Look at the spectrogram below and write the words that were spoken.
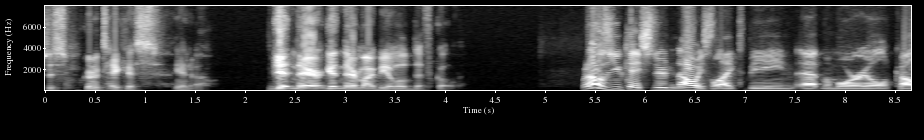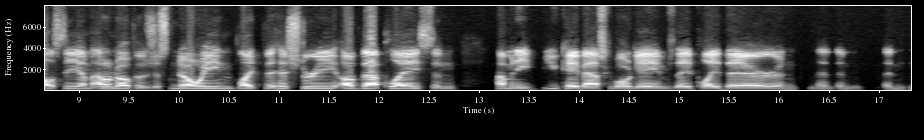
Just going to take us, you know, getting there. Getting there might be a little difficult. When I was a UK student, I always liked being at Memorial Coliseum. I don't know if it was just knowing like the history of that place and how many UK basketball games they'd played there and and and, and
